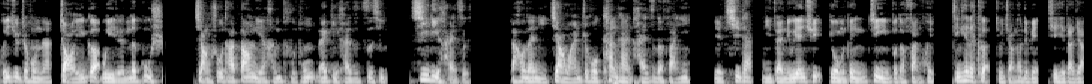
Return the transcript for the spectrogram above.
回去之后呢，找一个伟人的故事，讲述他当年很普通，来给孩子自信，激励孩子。然后呢，你讲完之后，看看孩子的反应，也期待你在留言区给我们更进一步的反馈。今天的课就讲到这边，谢谢大家。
